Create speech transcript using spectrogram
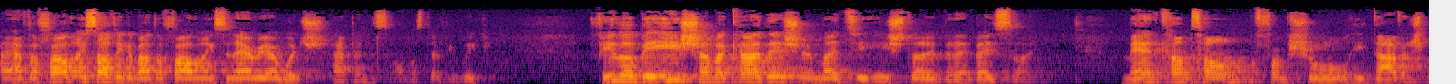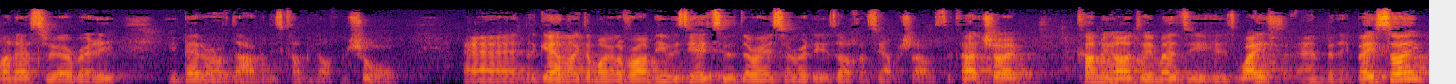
I have the following something about the following scenario, which happens almost every week. Filo beish b'nei beisai. Man comes home from shul. He davened Shmonesri already. He better have davened. He's coming home from shul. And again, like the Magen Avram, he was Yetzi the Dereis already. Ochas Yamashav was the Kadshoy. Coming home to Yemedzi, his wife, and Bnei Beisai.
